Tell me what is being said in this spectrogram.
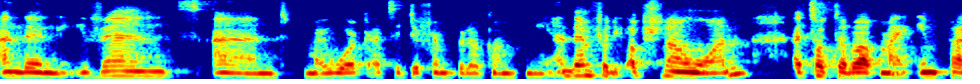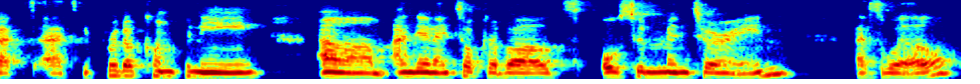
and then events and my work at a different product company. And then for the optional one, I talked about my impact at a product company. Um, and then I talked about also mentoring as well.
